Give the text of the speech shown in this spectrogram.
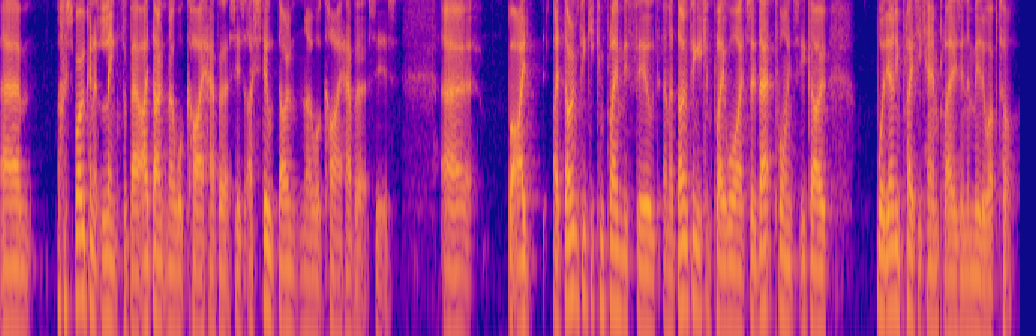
Um, I've spoken at length about I don't know what Kai Havertz is. I still don't know what Kai Havertz is. Uh, but I I don't think he can play midfield and I don't think he can play wide. So at that point you go, well, the only place he can play is in the middle up top.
